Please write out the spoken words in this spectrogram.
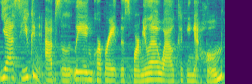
Yes, you can absolutely incorporate this formula while cooking at home,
